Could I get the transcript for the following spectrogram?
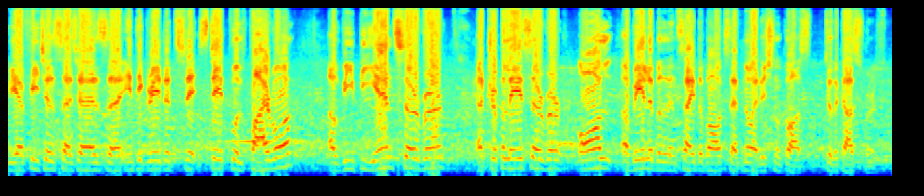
We have features such as uh, integrated stateful firewall, a VPN server, a AAA server, all available inside the box at no additional cost to the customers.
